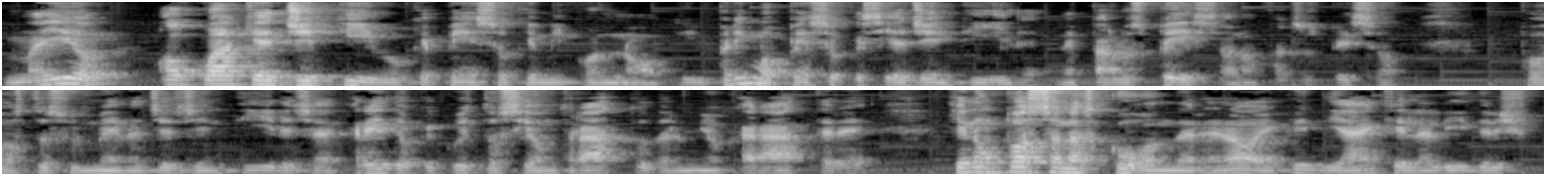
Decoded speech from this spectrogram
ma io ho qualche aggettivo che penso che mi connoti. Il primo penso che sia gentile, ne parlo spesso, no? faccio spesso post sul manager gentile, cioè credo che questo sia un tratto del mio carattere che non posso nascondere, no? E quindi anche la leadership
